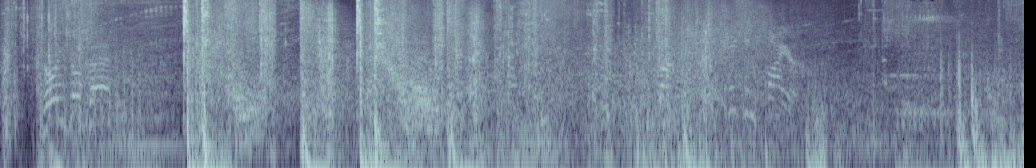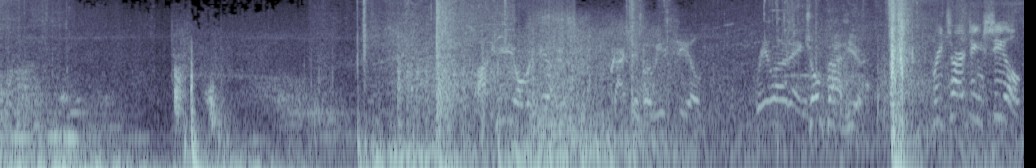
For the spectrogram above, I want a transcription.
Throwing jump pad! Cracked a bogey shield. Reloading. Jump out here! Recharging shields.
